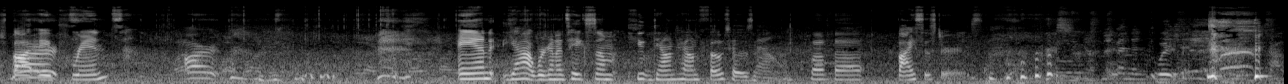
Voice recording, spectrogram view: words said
She bought a print. Art. And yeah, we're gonna take some cute downtown photos now. Love that. Bye, sisters. Wait.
